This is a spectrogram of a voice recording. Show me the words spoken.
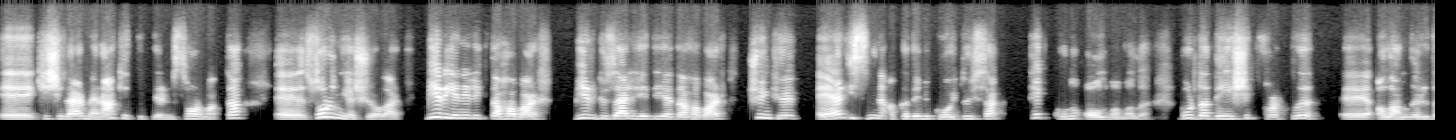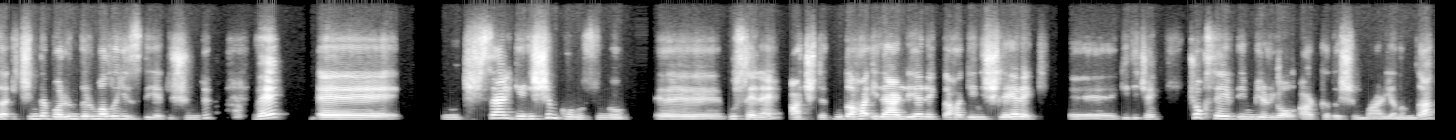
e, kişiler merak ettiklerini sormakta e, sorun yaşıyorlar. Bir yenilik daha var, bir güzel hediye daha var. Çünkü eğer ismini akademi koyduysak tek konu olmamalı. Burada değişik farklı e, alanları da içinde barındırmalıyız diye düşündük ve e, kişisel gelişim konusunu e, bu sene açtık. Bu daha ilerleyerek, daha genişleyerek e, gidecek. Çok sevdiğim bir yol arkadaşım var yanımda.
